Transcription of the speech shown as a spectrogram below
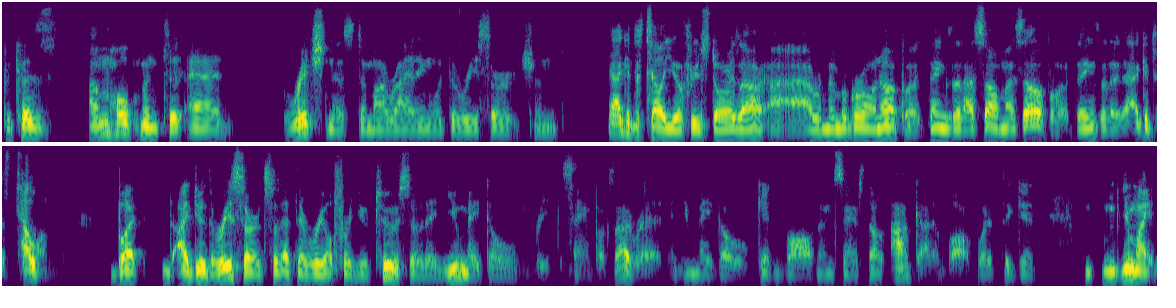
because I'm hoping to add richness to my writing with the research and yeah, I could just tell you a few stories I, I remember growing up, or things that I saw myself, or things that I, I could just tell them. But I do the research so that they're real for you too, so that you may go and read the same books I read, and you may go get involved in the same stuff I've got involved with to get. You might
